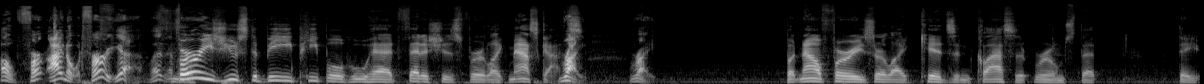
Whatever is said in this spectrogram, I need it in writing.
Oh, fur. I know what furry. Yeah, I mean, Furries used to be people who had fetishes for like mascots. Right, right. But now furries are like kids in classrooms that they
